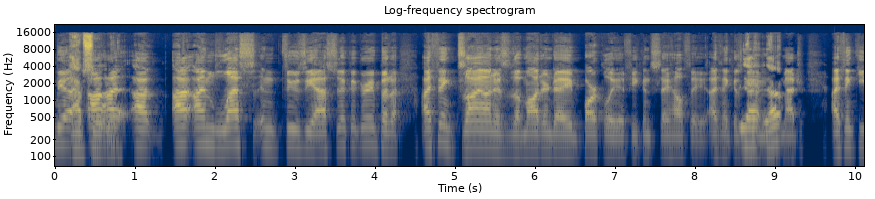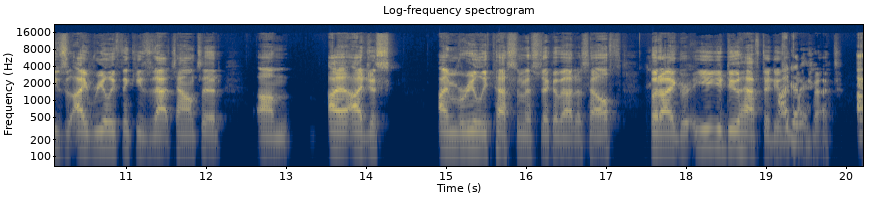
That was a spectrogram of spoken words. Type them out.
Yeah, Absolutely. I, I, I, I'm less enthusiastic, agree, but uh, I think Zion is the modern day Barkley if he can stay healthy. I think his Yeah, game yeah. magic. I think he's. I really think he's that talented. Um, I, I just, I'm really pessimistic about his health. But I agree. You, you do have to do I the get contract. I,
